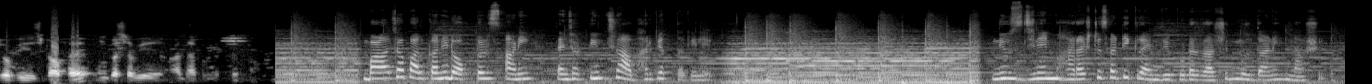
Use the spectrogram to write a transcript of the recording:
जो भी स्टाफ है उनका सभी आभार प्रकट करता हूँ। बाळाच्या पालकांनी डॉक्टर्स आणि त्यांच्या टीमचे आभार व्यक्त केले. न्यूज जिनेन महाराष्ट्रासाठी क्राईम रिपोर्टर राशीद मुलतानी नाशिक.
